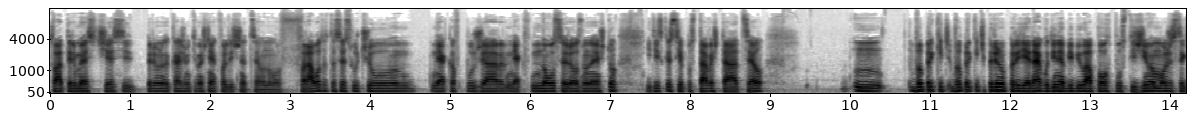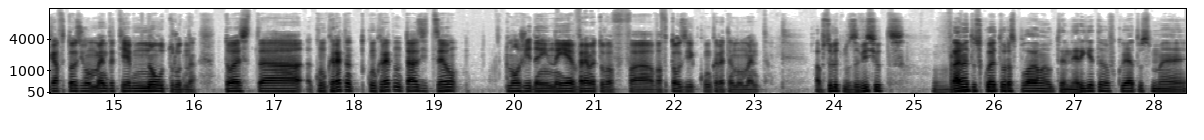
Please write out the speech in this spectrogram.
това три месече си, примерно да кажем, ти имаш някаква лична цел, но в работата се е случило някакъв пожар, някакво много сериозно нещо и ти искаш да си поставиш тази цел, въпреки, въпреки, че примерно преди една година би била по-постижима, може сега в този момент да ти е много трудна. Тоест, конкретно, конкретно тази цел може и да не е времето в, в този конкретен момент. Абсолютно. Зависи от времето, с което разполагаме, от енергията, в която сме,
